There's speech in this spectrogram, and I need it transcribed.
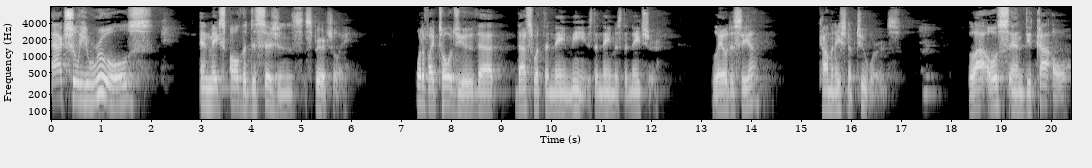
actually rules and makes all the decisions spiritually. What if I told you that that's what the name means? The name is the nature. Laodicea, combination of two words. Laos and Dikao,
